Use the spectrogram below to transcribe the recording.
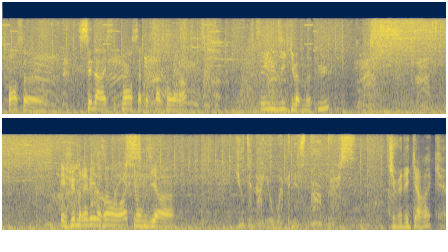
Je pense, euh, scénaristiquement, ça peut être à ce moment-là. Il me dit qu'il va me U. Et je vais me réveiller dans un endroit qui vont me dire euh. Tu veux des caracs?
